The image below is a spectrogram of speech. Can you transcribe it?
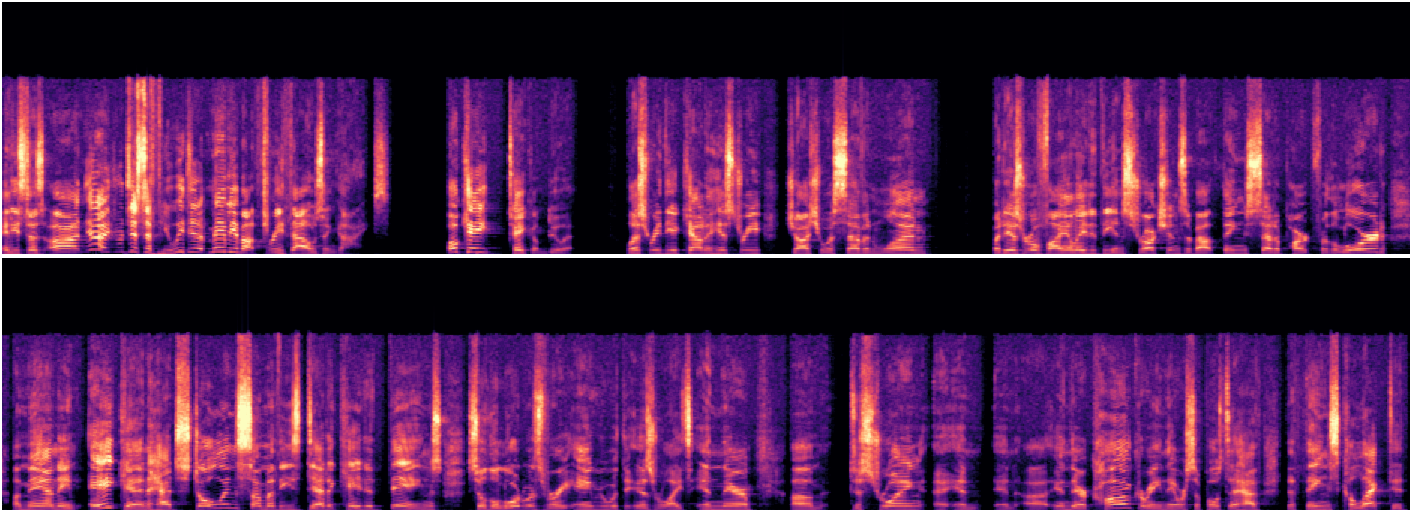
And he says, uh, yeah, just a few. We did maybe about 3,000 guys. Okay, take them, do it. Let's read the account of history. Joshua 7 1. But Israel violated the instructions about things set apart for the Lord. A man named Achan had stolen some of these dedicated things, so the Lord was very angry with the Israelites. In their um, destroying, uh, in, in, uh, in their conquering, they were supposed to have the things collected,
